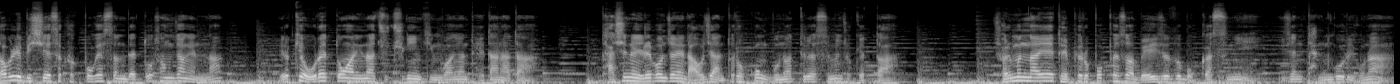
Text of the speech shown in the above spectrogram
WBC에서 극복했었는데 또 성장했나? 이렇게 오랫동안이나 주축인 김광현 대단하다. 다시는 일본전에 나오지 않도록 꼭 무너뜨렸으면 좋겠다. 젊은 나이에 대표로 뽑혀서 메이저도 못 갔으니 이젠 단골이구나.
